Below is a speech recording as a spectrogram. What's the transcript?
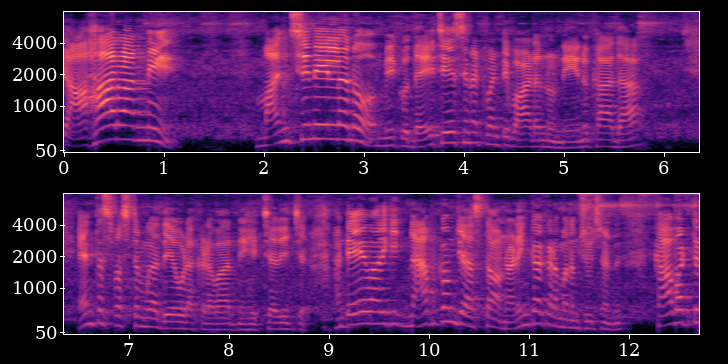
ఆహారాన్ని మంచినీళ్ళను మీకు దయచేసినటువంటి వాడను నేను కాదా? ఎంత స్పష్టంగా దేవుడు అక్కడ వారిని హెచ్చరించాడు అంటే వారికి జ్ఞాపకం చేస్తూ ఉన్నాడు. ఇంకా అక్కడ మనం చూసినది కాబట్టి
